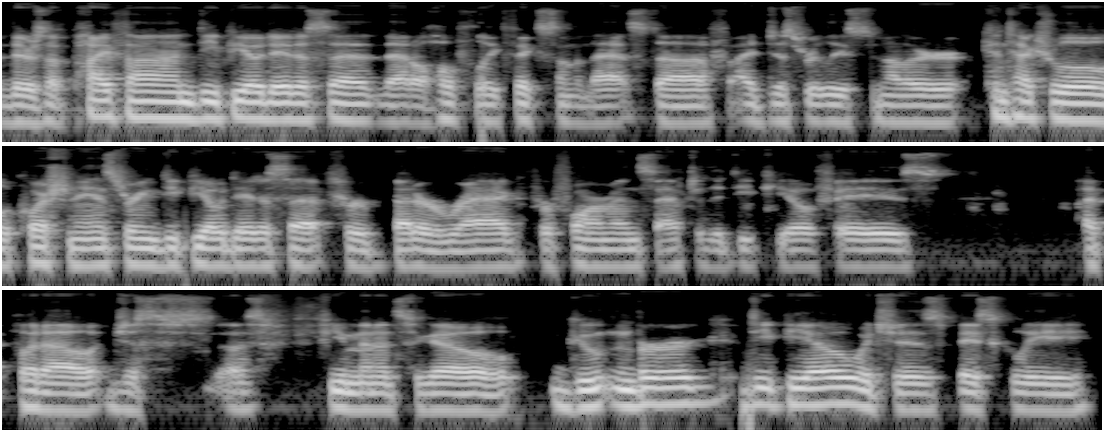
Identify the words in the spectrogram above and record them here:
there's a Python DPO data set that'll hopefully fix some of that stuff. I just released another contextual question answering DPO data set for better RAG performance after the DPO phase. I put out just a few minutes ago Gutenberg DPO, which is basically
